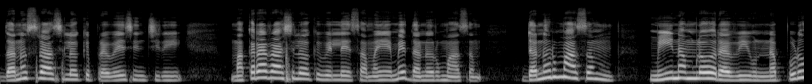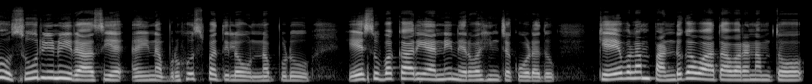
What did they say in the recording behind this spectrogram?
ధనుసు రాశిలోకి ప్రవేశించి మకర రాశిలోకి వెళ్ళే సమయమే ధనుర్మాసం. ధనుర్మాసం మీనంలో రవి ఉన్నప్పుడు సూర్యుని రాశి అయిన బృహస్పతిలో ఉన్నప్పుడు ఏ శుభకార్యాన్ని నిర్వహించకూడదు. కేవలం పండుగ వాతావరణంతో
